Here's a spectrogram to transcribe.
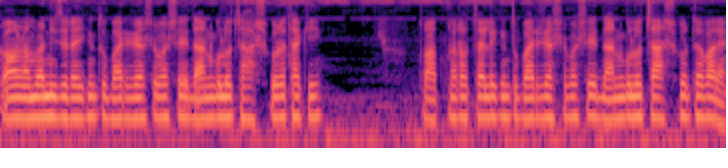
কারণ আমরা নিজেরাই কিন্তু বাড়ির আশেপাশে ধানগুলো চাষ করে থাকি। তো আপনারাও চাইলে কিন্তু বাড়ির আশেপাশে ধানগুলো চাষ করতে পারেন।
